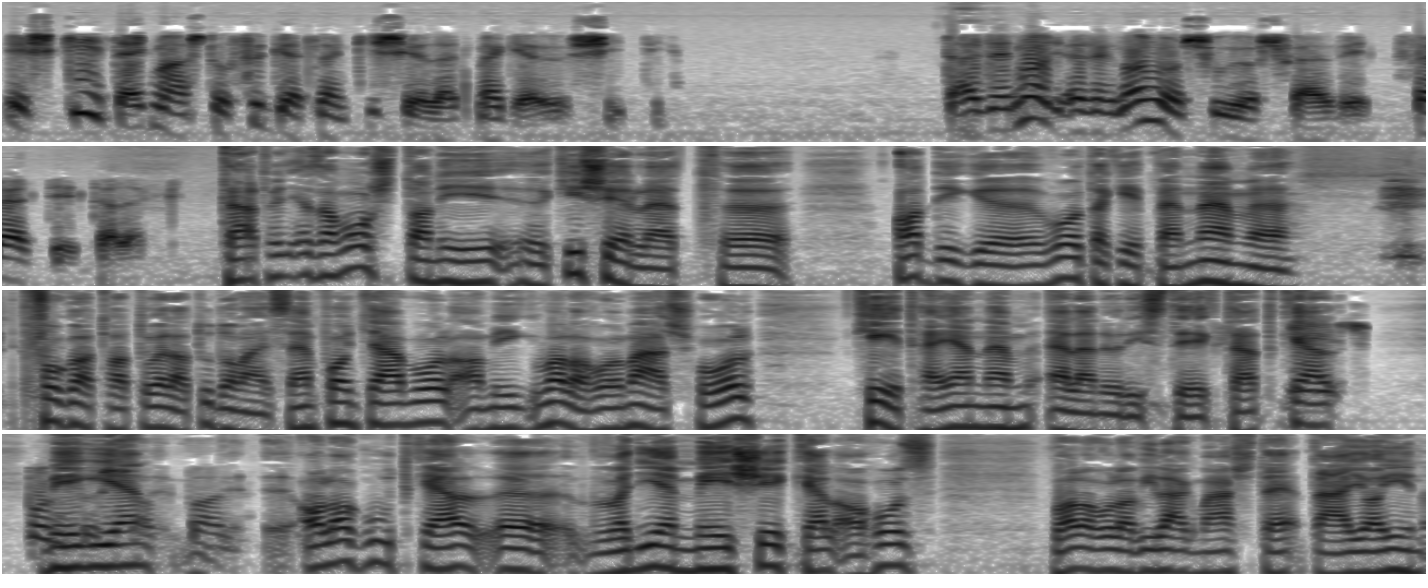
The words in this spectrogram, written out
és két egymástól független kísérlet megerősíti. Tehát ez egy nagy, ezek nagyon súlyos felvét, feltételek. Tehát, hogy ez a mostani kísérlet addig voltak éppen nem fogadható el a tudomány szempontjából, amíg valahol máshol két helyen nem ellenőrizték. Tehát kell, még ilyen alagút kell, vagy ilyen mélység kell ahhoz, valahol a világ más tájain,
